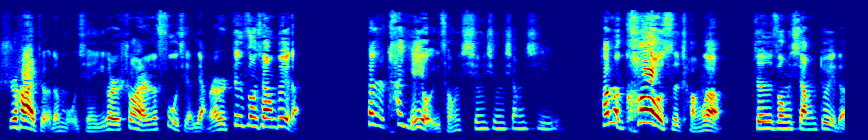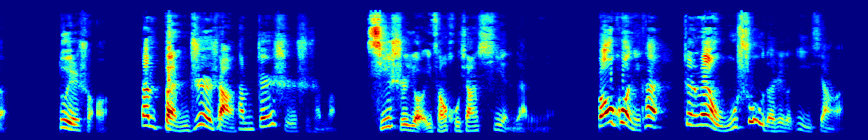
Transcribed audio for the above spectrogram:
施害者的母亲，一个是受害人的父亲，两个人是针锋相对的，但是他也有一层惺惺相惜。他们 cos 成了针锋相对的对手，但本质上他们真实是什么？其实有一层互相吸引在里面。包括你看，这里面有无数的这个意象啊。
